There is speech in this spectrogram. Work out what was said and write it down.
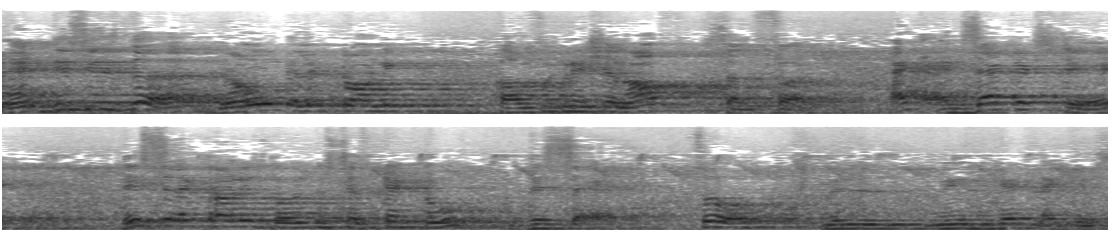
And this is the ground electronic configuration of sulfur. At excited state, this electron is going to shift it to this side. So we'll we'll get like this.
